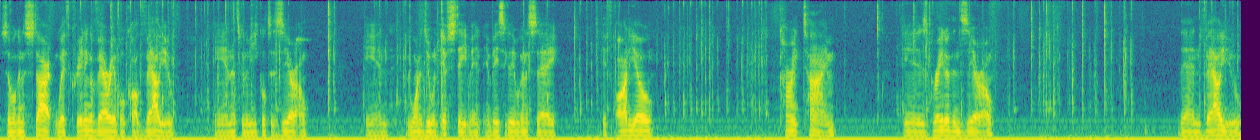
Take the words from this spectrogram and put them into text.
So we're going to start with creating a variable called value and that's going to be equal to 0 and we want to do an if statement and basically we're going to say if audio current time is greater than zero, then value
